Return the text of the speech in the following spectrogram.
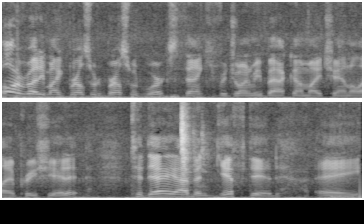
Hello everybody, Mike Brailsford Woodworks. Thank you for joining me back on my channel. I appreciate it. Today I've been gifted a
